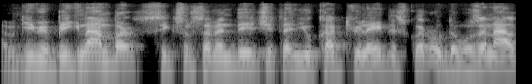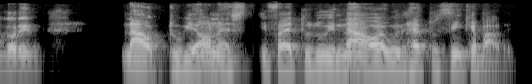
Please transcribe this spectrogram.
I would give you a big number, six or seven digits, and you calculate the square root. There was an algorithm now, to be honest, if I had to do it now, I would have to think about it.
